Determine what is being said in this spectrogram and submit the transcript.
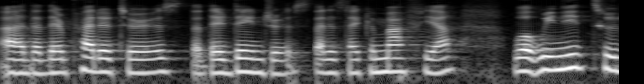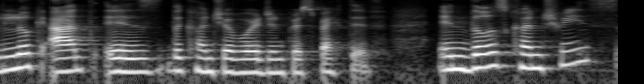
uh, that they're predators, that they're dangerous, that it's like a mafia, what we need to look at is the country of origin perspective. In those countries,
